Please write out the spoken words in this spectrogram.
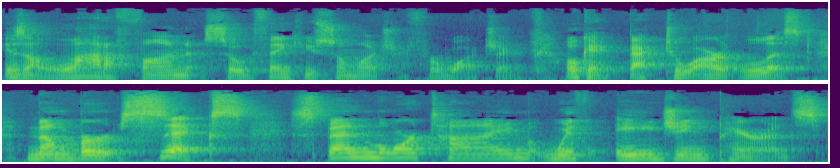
is a lot of fun, so thank you so much for watching. Okay, back to our list. Number six, spend more time with aging parents.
